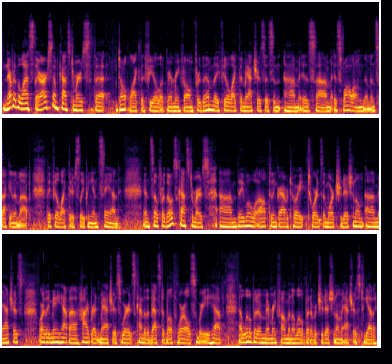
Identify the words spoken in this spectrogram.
Nevertheless, there are some customers that don't like the feel of memory foam. For them, they feel like the mattress is um, is um, is swallowing swallowing them and sucking them up. They feel like they're sleeping in sand. And so for those customers, um, they will often gravitate towards a more traditional uh, mattress, or they may have a hybrid mattress where it's kind of the best of both worlds, where you have a little bit of memory foam and a little bit of a traditional mattress together.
